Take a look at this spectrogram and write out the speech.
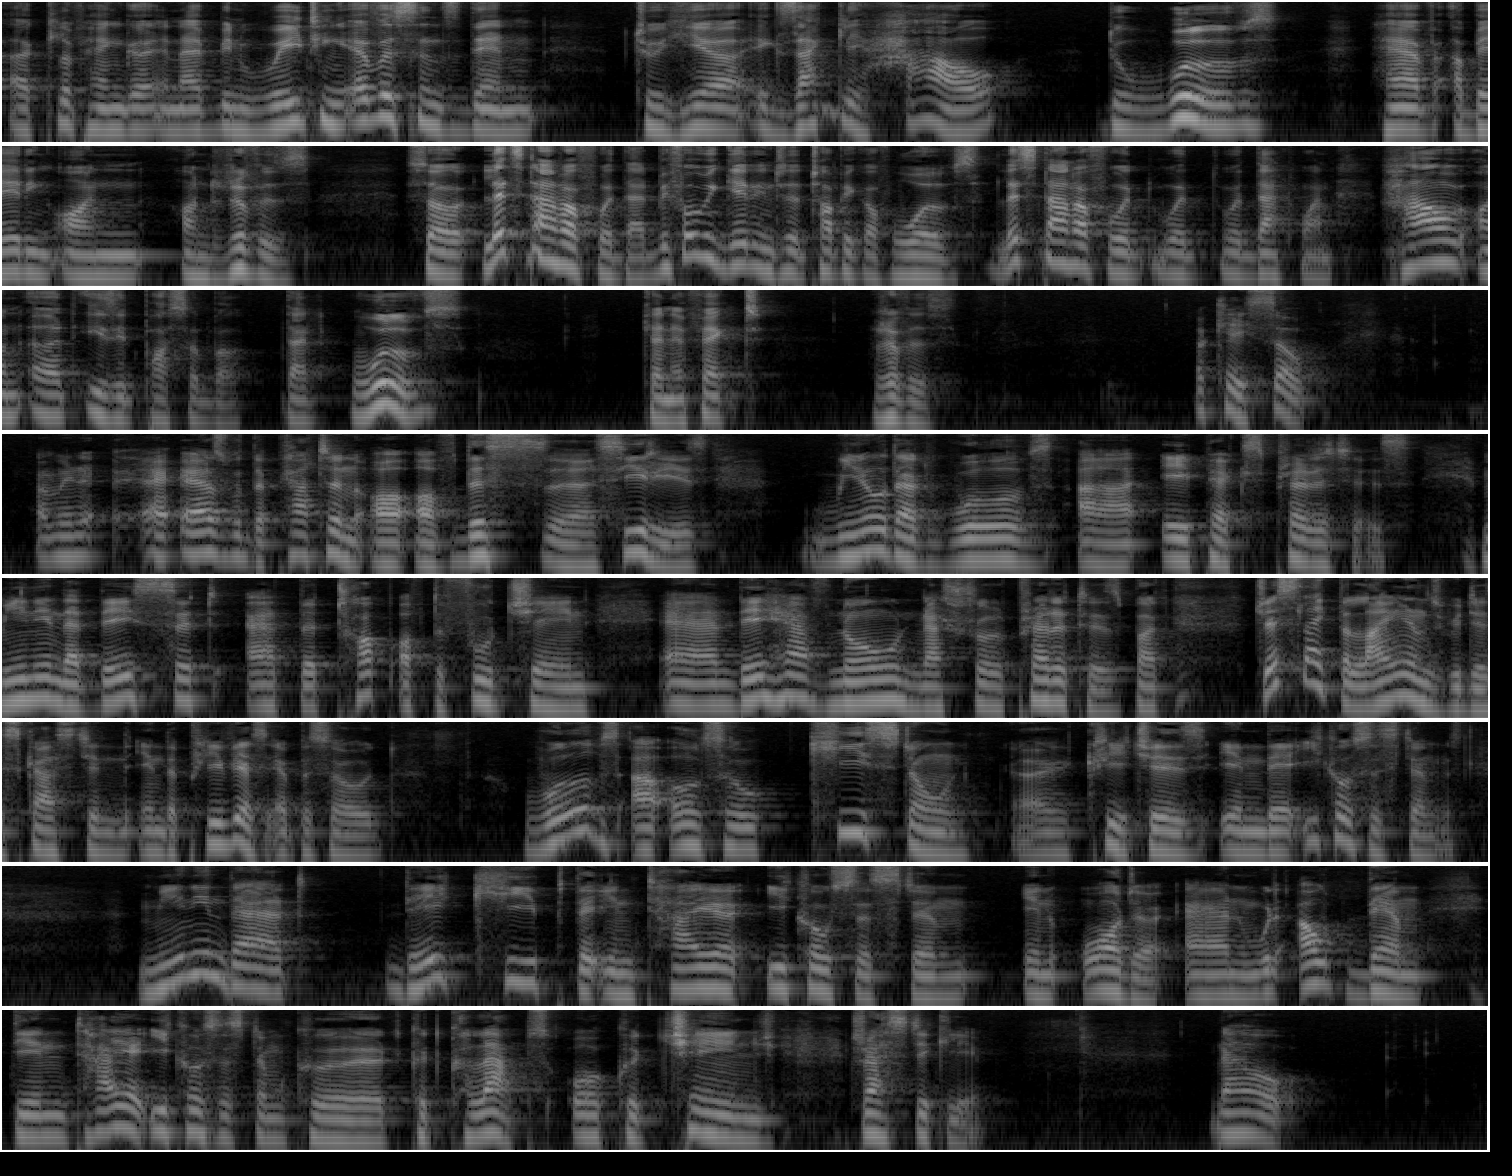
a cliffhanger, and I've been waiting ever since then to hear exactly how do wolves have a bearing on on rivers. So let's start off with that. Before we get into the topic of wolves, let's start off with, with, with that one. How on earth is it possible that wolves can affect rivers? Okay, so I mean, as with the pattern of, of this uh, series, we know that wolves are apex predators, meaning that they sit at the top of the food chain and they have no natural predators. But just like the lions we discussed in, in the previous episode, wolves are also keystone uh, creatures in their ecosystems, meaning that they keep the entire ecosystem in order, and without them, the entire ecosystem could, could collapse or could change drastically. Now,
